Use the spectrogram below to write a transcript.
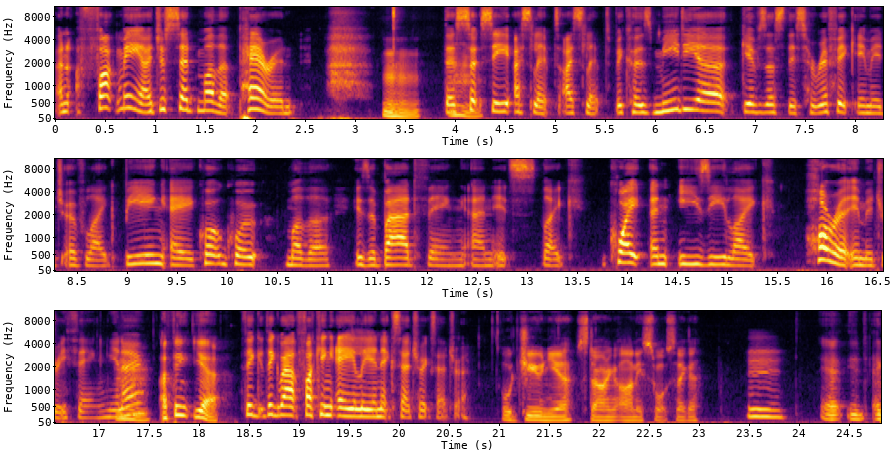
and fuck me, I just said mother, parent. Mm-hmm, There's so, see, I slipped. I slipped because media gives us this horrific image of like being a quote unquote mother is a bad thing, and it's like quite an easy like horror imagery thing, you know? I think yeah. Think think about fucking Alien, etc., etc. Or Junior, starring Arnie Schwarzenegger. Uh, it- uh,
